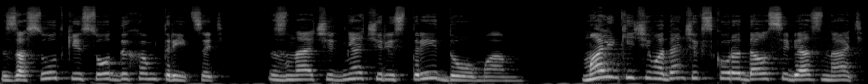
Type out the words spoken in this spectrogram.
За сутки с отдыхом 30. Значит, дня через три дома. Маленький чемоданчик скоро дал себя знать.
